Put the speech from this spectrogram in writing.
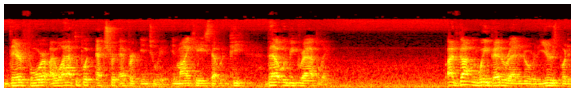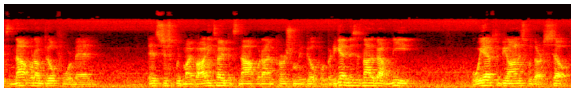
Therefore, I will have to put extra effort into it. In my case, that would be that would be grappling. I've gotten way better at it over the years, but it's not what I'm built for, man. It's just with my body type, it's not what I'm personally built for. But again, this is not about me. We have to be honest with ourselves.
